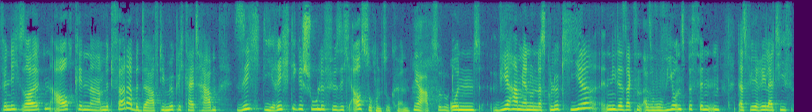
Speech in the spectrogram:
finde ich, sollten auch Kinder mit Förderbedarf die Möglichkeit haben, sich die richtige Schule für sich aussuchen zu können. Ja, absolut. Und wir haben ja nun das Glück hier in Niedersachsen, also wo wir uns befinden, dass wir relativ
